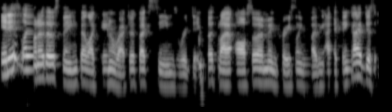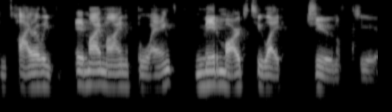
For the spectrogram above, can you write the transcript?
it is like one of those things that like in retrospect seems ridiculous, but I also am increasingly realizing I think I've just entirely in my mind blanked mid March to like June of last year.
